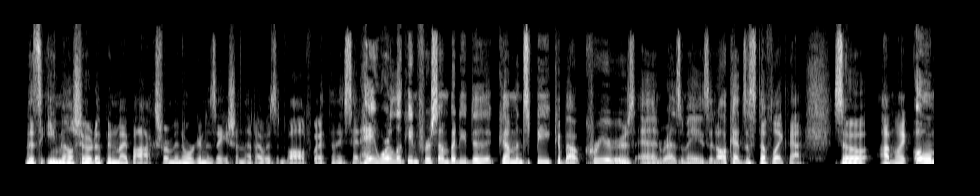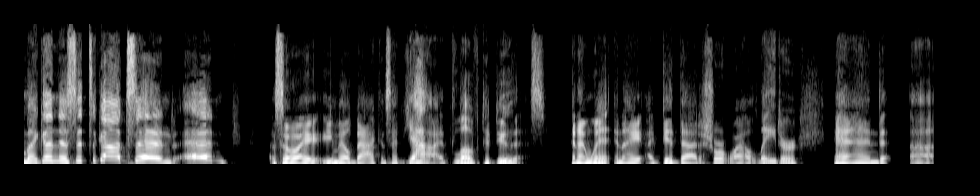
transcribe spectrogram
this email showed up in my box from an organization that I was involved with. And they said, Hey, we're looking for somebody to come and speak about careers and resumes and all kinds of stuff like that. So I'm like, Oh my goodness, it's a godsend. And so I emailed back and said, Yeah, I'd love to do this. And I went and I, I did that a short while later. And uh,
